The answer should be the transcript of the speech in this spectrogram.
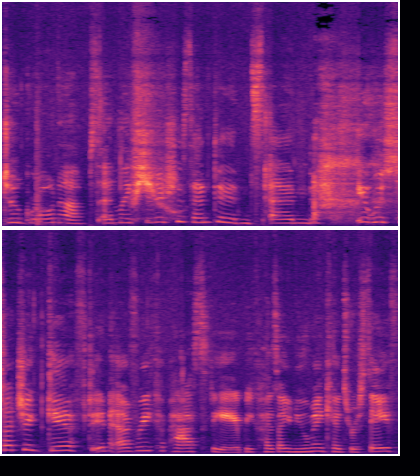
to grown ups and like finish a sentence. And it was such a gift in every capacity because I knew my kids were safe.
